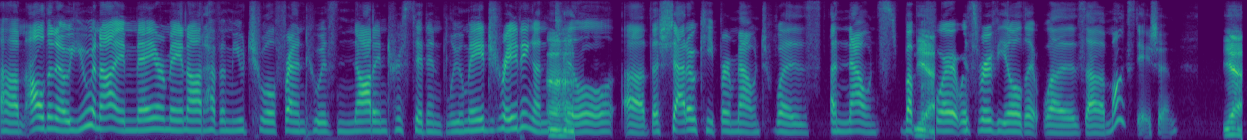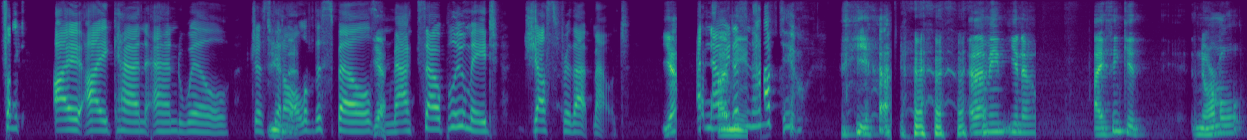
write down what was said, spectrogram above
Um, Aldianaux, you and I may or may not have a mutual friend who is not interested in Blue Mage raiding Uh-huh. until uh, the Shadowkeeper mount was announced. But Yeah. before it was revealed, it was uh, Monk Station. Yeah. It's like I I can and will just Do get that. all of the spells Yeah. and max out Blue Mage just for that mount. Yeah, And now I he mean- doesn't have to. yeah. And I mean, you know, I think it normal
